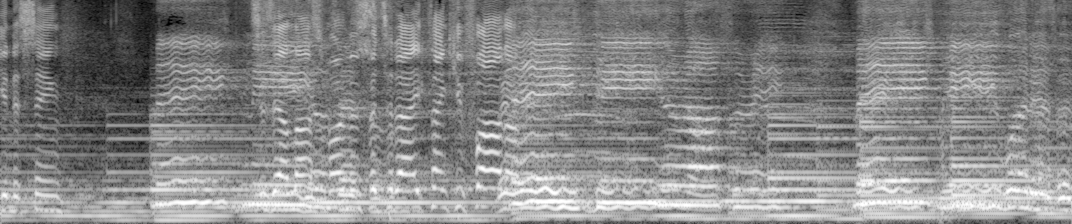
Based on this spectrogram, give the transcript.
begin to sing. This is our last moment for today. Thank you, Father. Make me your offering. Make me whatever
